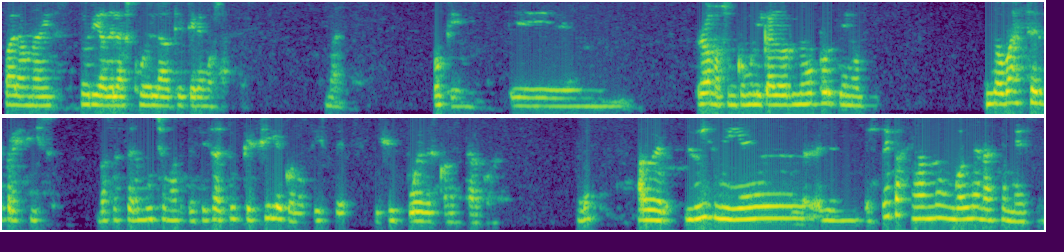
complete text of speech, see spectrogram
Para una historia de la escuela que queremos hacer. Vale. Ok. Eh, pero vamos, un comunicador no porque no no va a ser preciso, vas a ser mucho más precisa tú que sí le conociste y sí puedes conectar con él. A ver, Luis Miguel, eh, estoy paseando un Golden hace meses,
